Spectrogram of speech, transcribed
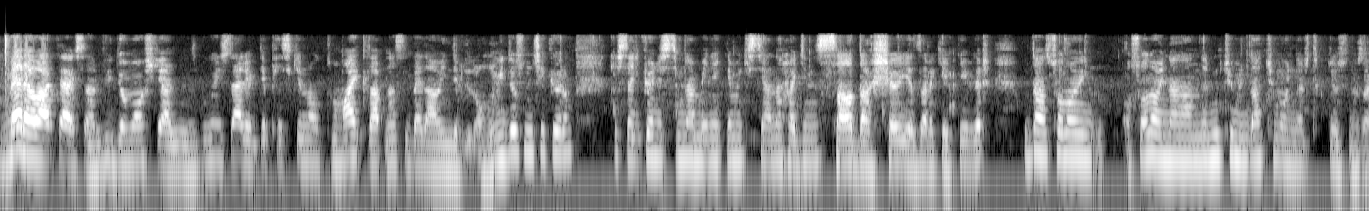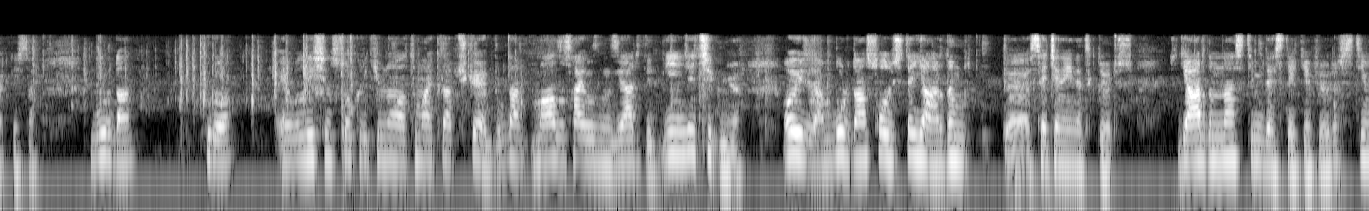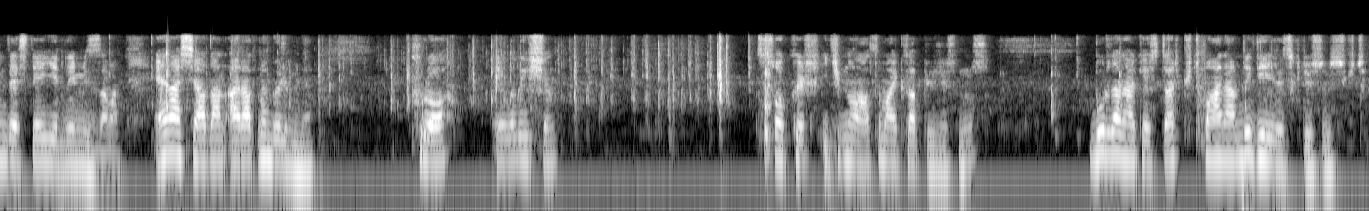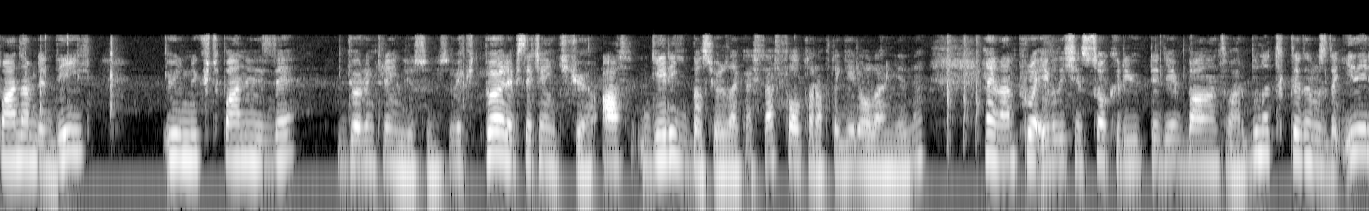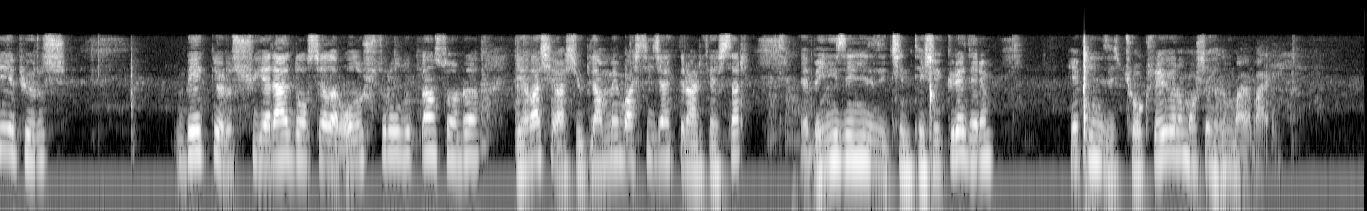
Merhaba arkadaşlar, videoma hoş geldiniz. Bugün sizlerle birlikte PES 2016 MyClub nasıl bedava indirilir onun videosunu çekiyorum. Arkadaşlar ilk önce Steam'den beni eklemek isteyenler hacinin sağ da aşağı yazarak ekleyebilir. Buradan son oyun son oynananların tümünden tüm oyunları tıklıyorsunuz arkadaşlar. Buradan Pro Evolution Soccer 2016 MyClub çıkıyor ya buradan mağaza sayfasını ziyaret edince çıkmıyor. O yüzden buradan sol üstte yardım e, seçeneğine tıklıyoruz. Yardımdan Steam destek yapıyoruz. Steam desteğe girdiğimiz zaman en aşağıdan aratma bölümüne Pro Evolution Soccer 2016 MyClub yazıyorsunuz. Buradan arkadaşlar kütüphanemde değil tıklıyorsunuz. Kütüphanemde değil ürünü kütüphanenizde görüntüleyin diyorsunuz. Ve böyle bir seçenek çıkıyor. Geri basıyoruz arkadaşlar. Sol tarafta geri olan yerine. Hemen Pro Evolution Soccer'ı yükle diye bir bağlantı var. Buna tıkladığımızda ileri yapıyoruz. Bekliyoruz. Şu yerel dosyalar oluşturulduktan sonra yavaş yavaş yüklenmeye başlayacaktır arkadaşlar. Beni izlediğiniz için teşekkür ederim. Hepinizi çok seviyorum. Hoşçakalın. Bay bay.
